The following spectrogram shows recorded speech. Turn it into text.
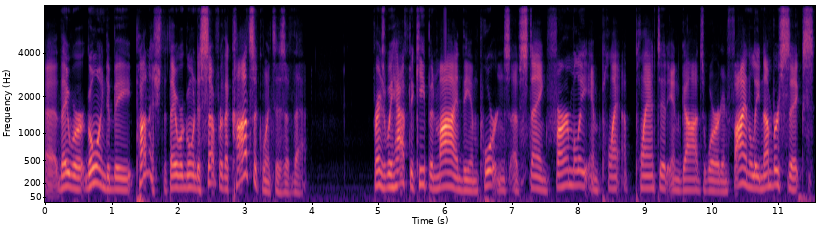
uh, they were going to be punished, that they were going to suffer the consequences of that. Friends, we have to keep in mind the importance of staying firmly impla- planted in God's Word. And finally, number six,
